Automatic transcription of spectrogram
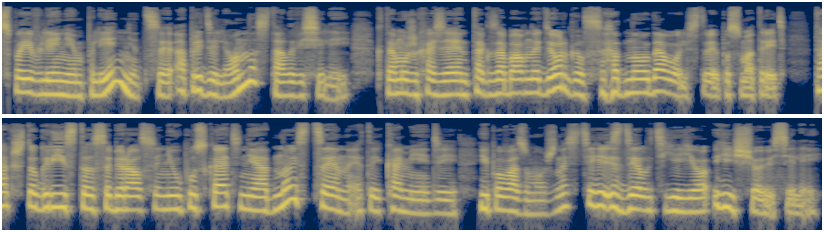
С появлением пленницы определенно стало веселей. К тому же хозяин так забавно дергался, одно удовольствие посмотреть. Так что Гристо собирался не упускать ни одной сцены этой комедии и, по возможности, сделать ее еще веселей.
